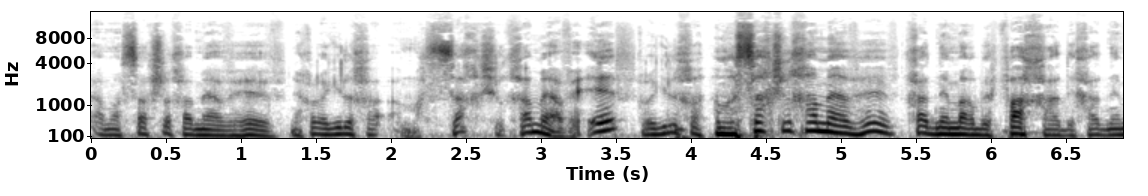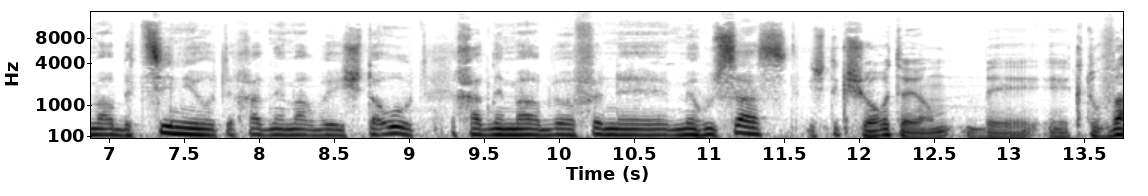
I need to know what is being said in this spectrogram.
המסך שלך מהבהב. אני יכול להגיד לך, המסך שלך מהבהב? אני יכול להגיד לך, המסך שלך מהבהב. אחד נאמר בפחד, אחד נאמר בציניות, אחד נאמר בהשתאות, אחד נאמר באופן אה, מהוסס. יש תקשורת היום הכתובה,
